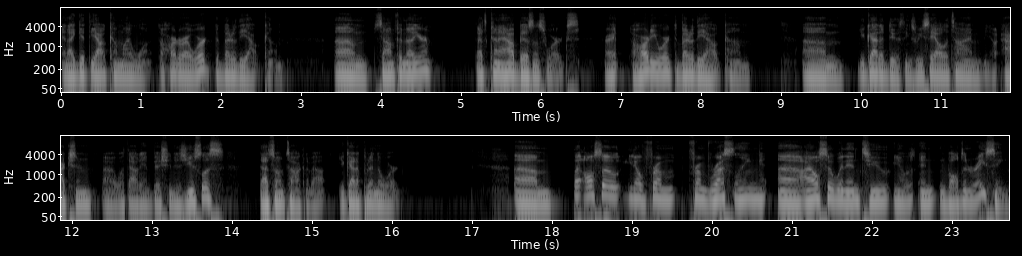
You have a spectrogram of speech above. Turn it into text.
and I get the outcome I want. The harder I work, the better the outcome. Um, sound familiar? That's kind of how business works, right? The harder you work, the better the outcome. Um, you got to do things. We say all the time, you know, action uh, without ambition is useless. That's what I'm talking about. You got to put in the work. Um, but also, you know, from from wrestling, uh, I also went into, you know, in, involved in racing.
